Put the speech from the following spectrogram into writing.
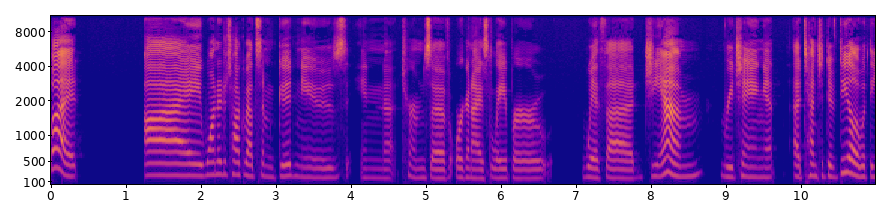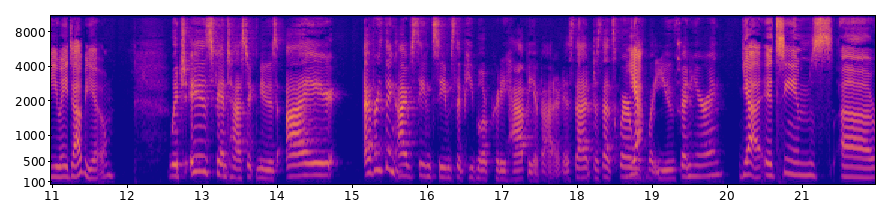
but I wanted to talk about some good news in terms of organized labor with uh, GM reaching a tentative deal with the UAW. Which is fantastic news. I everything I've seen seems that people are pretty happy about it. Is that does that square Yeah. with what you've been hearing? Yeah, it seems uh,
